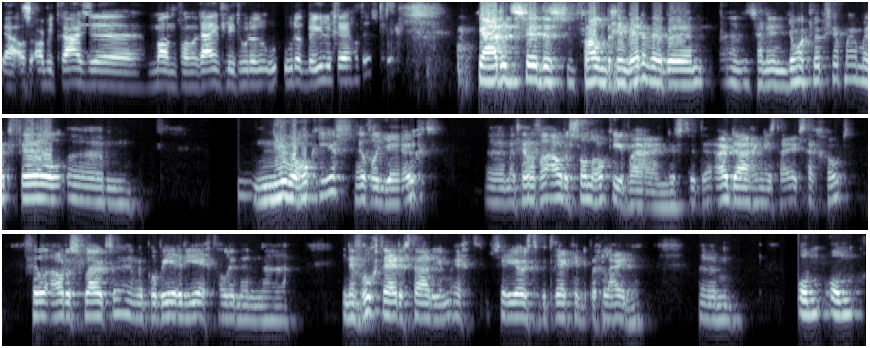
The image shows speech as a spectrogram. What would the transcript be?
ja, als arbitrageman van Rijnvliet hoe dat, hoe, dat bij jullie geregeld is? Ja, dat is, dus vooral in het begin wennen. We, hebben, we zijn een jonge club, zeg maar, met veel um, nieuwe hockeyers, heel veel jeugd. Met heel veel ouders zonder hockeyervaring. Dus de, de, uitdaging is daar extra groot. Veel ouders fluiten en we proberen die echt al in een, in een vroegtijdig stadium echt serieus te betrekken en te begeleiden. Um, om, om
